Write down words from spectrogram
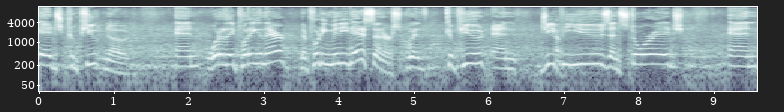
edge compute node. And what are they putting in there? They're putting mini data centers with compute and GPUs and storage. And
